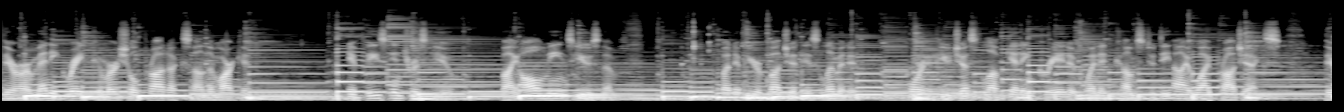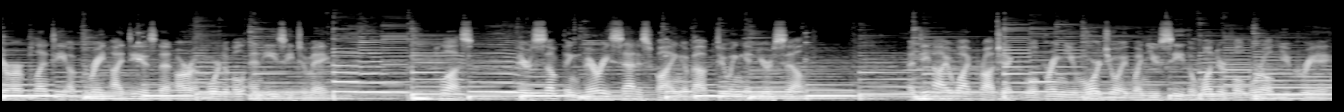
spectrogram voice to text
there are many great commercial products on the market. If these interest you, by all means use them. But if your budget is limited, or if you just love getting creative when it comes to DIY projects, there are plenty of great ideas that are affordable and easy to make. Plus, there's something very satisfying about doing it yourself. A DIY project will bring you more joy when you see the wonderful world you create.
